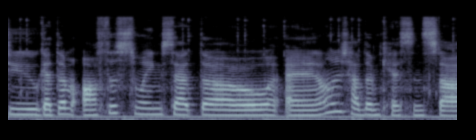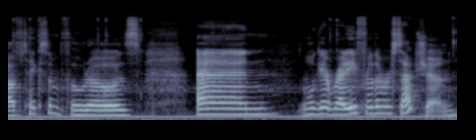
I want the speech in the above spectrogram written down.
to get them off the swing set, though. And I'll just have them kiss and stuff. Take some photos. And we'll get ready for the reception.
